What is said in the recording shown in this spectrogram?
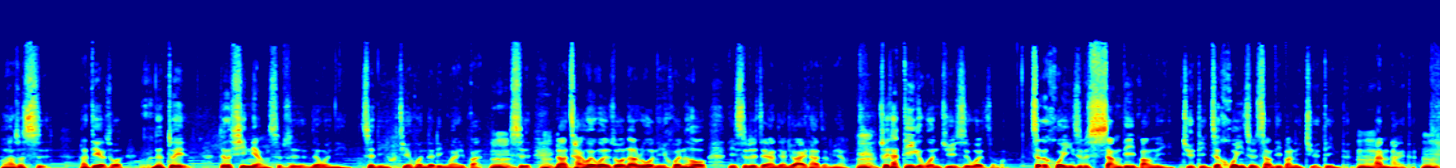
哦，他说是，那第二说，那对这个新娘是不是认为你是你结婚的另外一半？嗯，是，那才会问说，那如果你婚后你是不是怎样讲就爱他怎么样？嗯，所以他第一个问句是问什么？这个婚姻是不是上帝帮你决定？这个婚姻是不是上帝帮你决定的？嗯，安排的。嗯，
